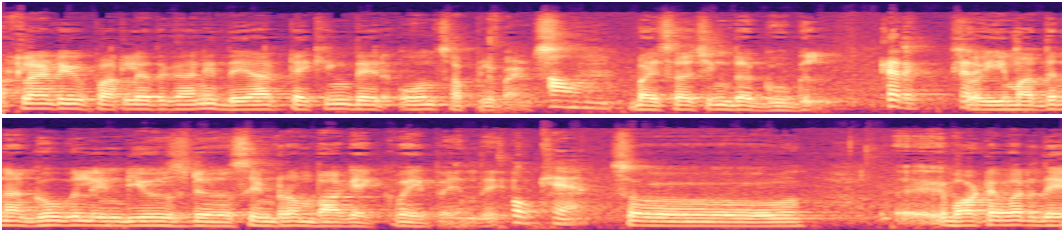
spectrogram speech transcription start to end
అట్లాంటివి పర్లేదు కానీ they are taking their own supplements. By searching the Google correct so ఈ మధ్యన గూగుల్ ఇండ్యూస్డ్ సిండ్రోమ్ బాగా ఎక్కువైపోయింది. Okay so whatever they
